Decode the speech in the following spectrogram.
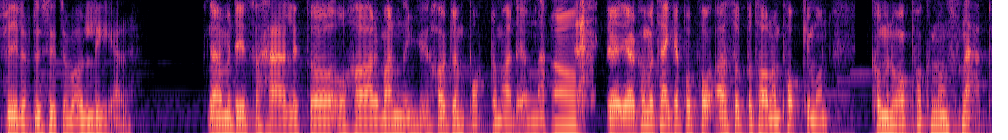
Filip, du sitter bara och ler. Ja, men det är så härligt att, att höra. Man har glömt bort de här delarna. Ja. Jag, jag kommer att tänka på, po- alltså på tal om Pokémon. Kommer ni ihåg Pokémon Snap?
